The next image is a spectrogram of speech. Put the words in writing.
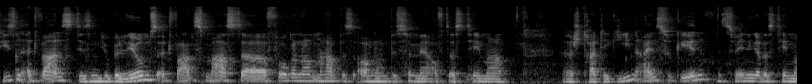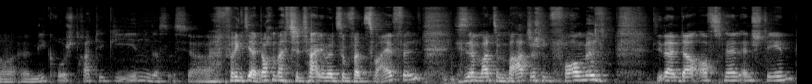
diesen Advanced, diesen Jubiläums-Advanced Master vorgenommen habe, ist auch noch ein bisschen mehr auf das Thema äh, Strategien einzugehen. Jetzt weniger das Thema äh, Mikrostrategien. Das ist ja, bringt ja doch manche Teilnehmer zum Verzweifeln, diese mathematischen Formeln, die dann da oft schnell entstehen.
